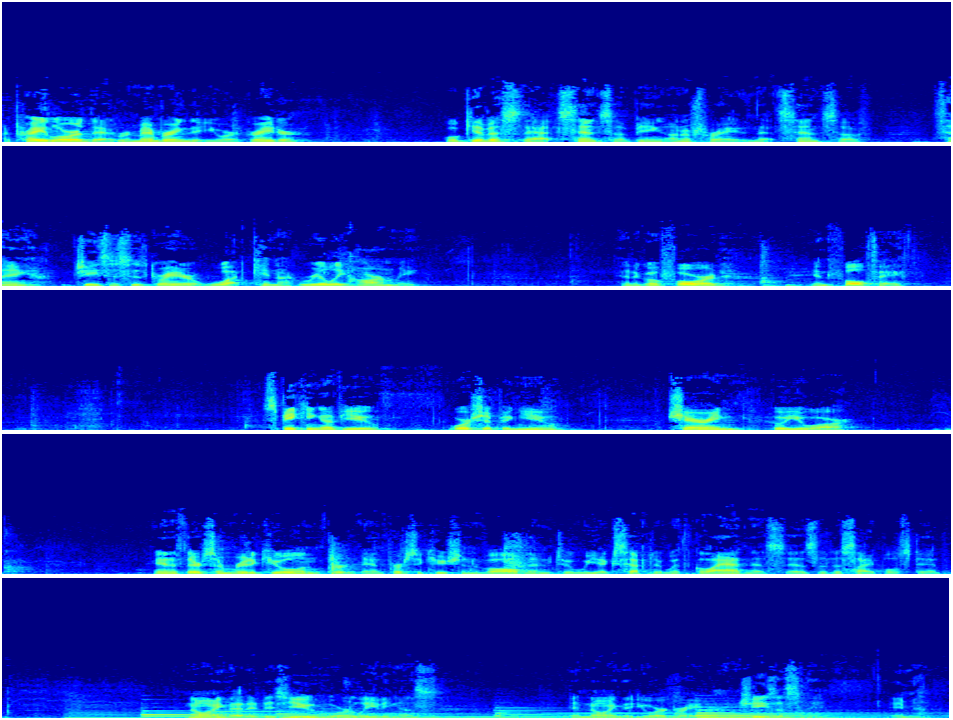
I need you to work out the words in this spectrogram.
I pray, Lord, that remembering that you are greater will give us that sense of being unafraid and that sense of saying, Jesus is greater. What can really harm me? And to go forward in full faith, speaking of you, worshiping you, sharing who you are. And if there's some ridicule and, per- and persecution involved, then to, we accept it with gladness as the disciples did, knowing that it is you who are leading us and knowing that you are greater. In Jesus' name, amen.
